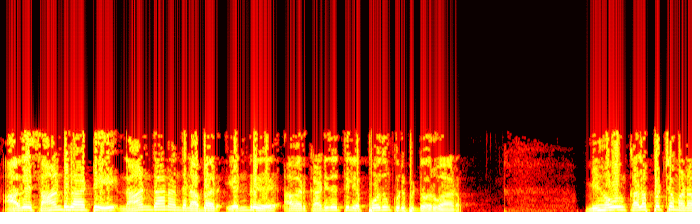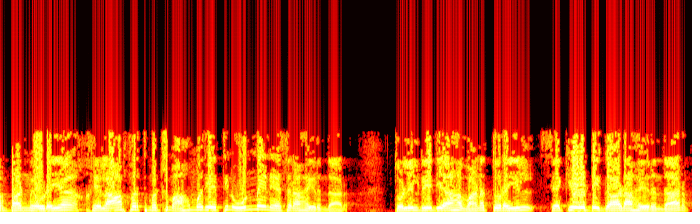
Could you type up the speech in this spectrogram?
அதை சான்று காட்டி நான் தான் அந்த நபர் என்று அவர் கடிதத்தில் எப்போதும் குறிப்பிட்டு வருவார். மிகவும் களப்பற்ற மனப்பான்மையுடைய ஹிலாஃபத் மற்றும் அகமதியத்தின் உண்மை நேசராக இருந்தார். தொழில் ரீதியாக வனத்துறையில் செக்யூரிட்டி கார்டாக இருந்தார்.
